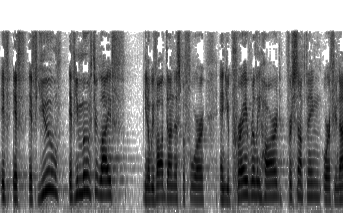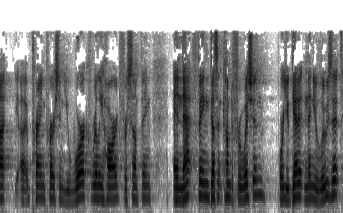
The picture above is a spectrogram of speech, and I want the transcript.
If, if, if, you, if you move through life, you know, we've all done this before, and you pray really hard for something, or if you're not a praying person, you work really hard for something, and that thing doesn't come to fruition, or you get it and then you lose it,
